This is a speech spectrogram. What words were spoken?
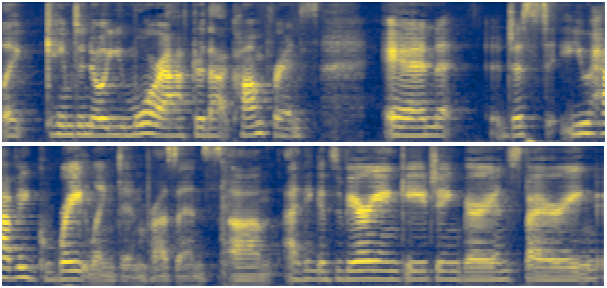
like came to know you more after that conference. And just you have a great LinkedIn presence. Um, I think it's very engaging, very inspiring.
